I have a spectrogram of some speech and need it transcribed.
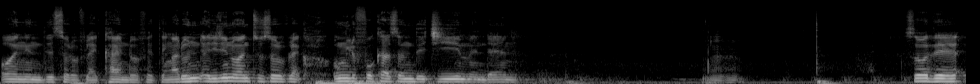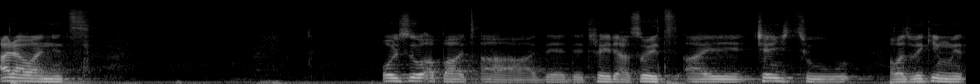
on in this sort of like kind of a thing. I don't, I didn't want to sort of like only focus on the gym and then. uh, so the other one it's also about uh, the the trader. So it's I changed to I was working with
